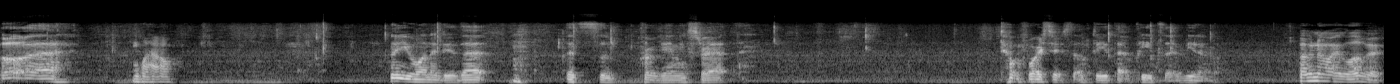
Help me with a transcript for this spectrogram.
Ugh. Wow. No, you want to do that. That's the pro gaming strat. Don't force yourself to eat that pizza if you don't. Oh no, I love it.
